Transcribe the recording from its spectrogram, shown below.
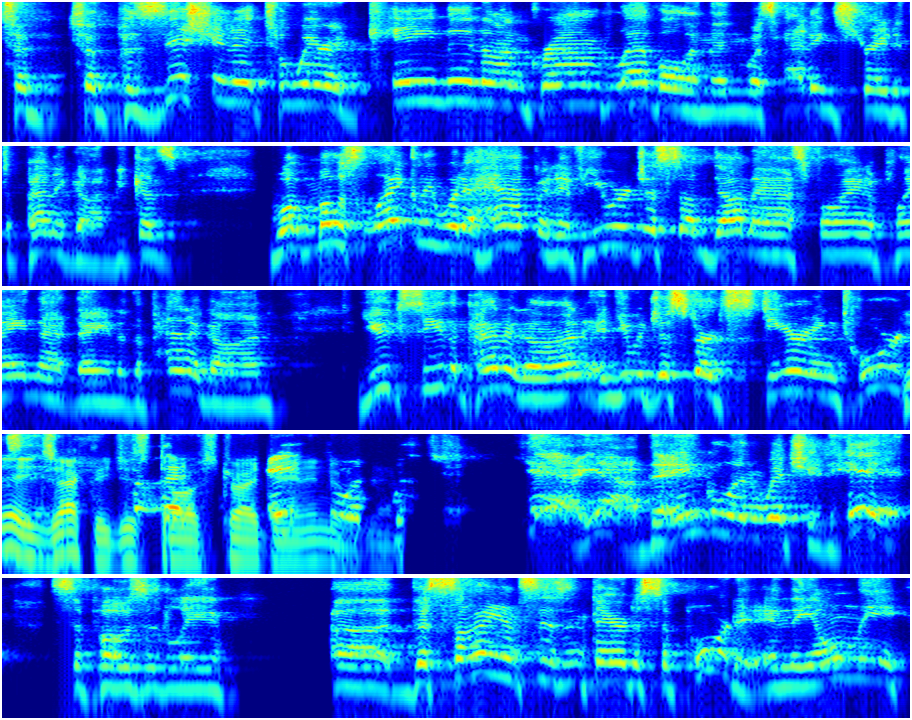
to, to position it to where it came in on ground level and then was heading straight at the Pentagon. Because what most likely would have happened if you were just some dumbass flying a plane that day into the Pentagon, you'd see the Pentagon and you would just start steering towards yeah, exactly. Just dive straight down into it. Which, yeah, yeah. The angle in which it hit supposedly uh, the science isn't there to support it. And the only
